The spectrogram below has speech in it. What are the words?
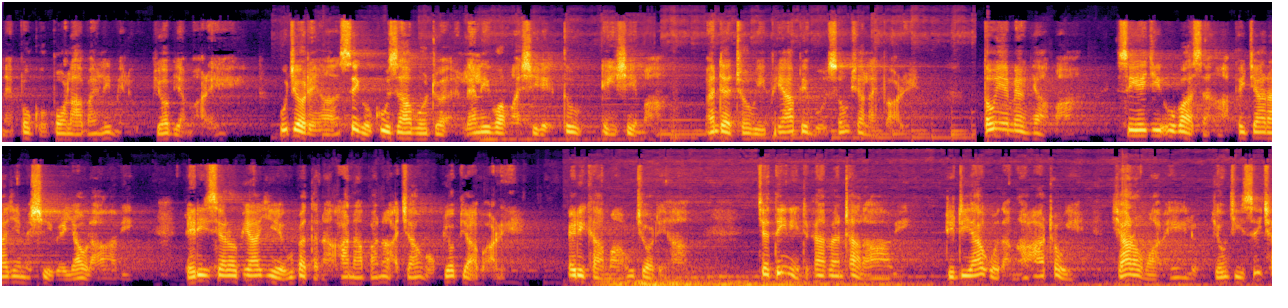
မယ်ပုံကိုပေါ်လာပိုင်းလိမ့်မယ်လို့ပြောပြန်ပါတယ်။ဦးကျော်တင်ဟာစိတ်ကိုကုစားဖို့အတွက်လမ်းလေးဘွားမှာရှိတဲ့သူ့အိမ်ရှိမှာမန်တက်ထိုးပြီးဖျားပစ်ဖို့ဆုံးဖြတ်လိုက်ပါတယ်။သုံးရက်မြောက်ညမှာစီအေကြီးဥပဆန်ဟာဖိတ်ကြားထားခြင်းမရှိဘဲရောက်လာပြီးလေဒီဆရာတော်ဘုရားကြီးရဲ့ဥပဒနာအာနာပါနအကြောင်းကိုပြောပြပါတယ်။အဲ့ဒီခါမှာဦးကျော်တင်ဟာကျက်သိန်းနေတဖန်ဖန်ထလာပြီးဒီတရားကိုသာငါအားထုတ်ရင်ရတော့မှာပဲလို့ယုံကြည်စိတ်ချ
